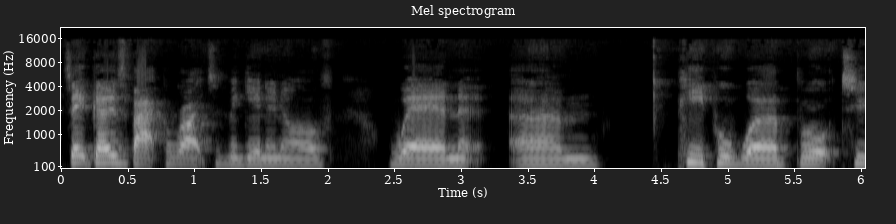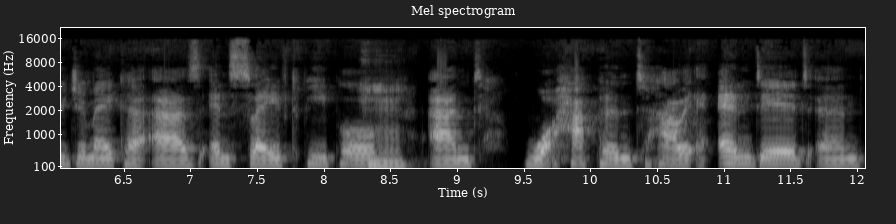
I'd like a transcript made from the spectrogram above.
So it goes back right to the beginning of when um, people were brought to Jamaica as enslaved people Mm-hmm. and what happened, how it ended. And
